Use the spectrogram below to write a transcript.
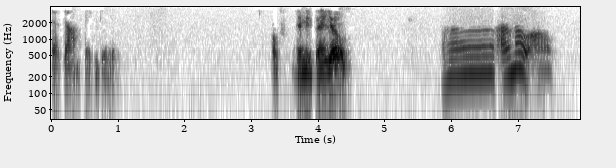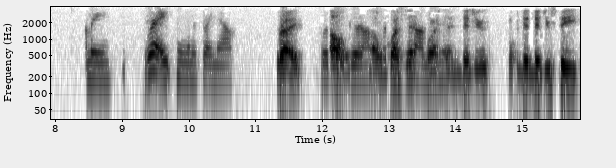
that dunk that he did. anything else? Uh, I don't know. Um, I mean, we're at 18 minutes right now. Right. We're Oh, good on. oh, question, good on minutes. question. Did you did did you see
